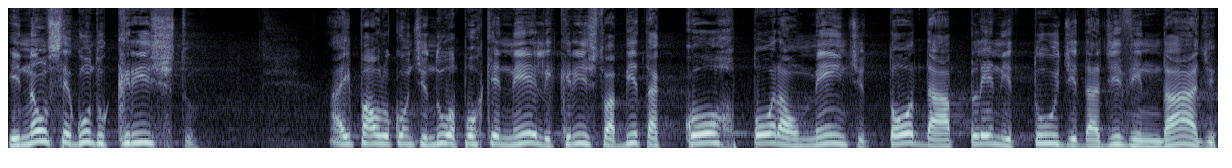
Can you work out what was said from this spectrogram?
E não segundo Cristo. Aí Paulo continua, porque nele Cristo habita corporalmente toda a plenitude da divindade.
